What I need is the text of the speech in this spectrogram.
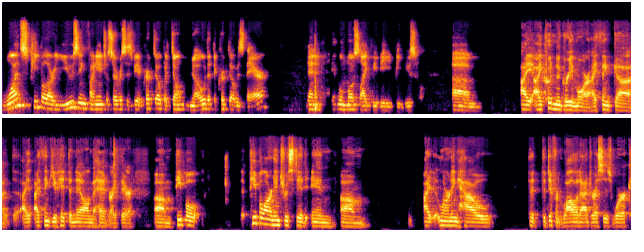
once people are using financial services via crypto but don't know that the crypto is there, then it, will most likely be, be useful. Um, I, I couldn't agree more. I think uh, I, I think you hit the nail on the head right there. Um, people people aren't interested in um, I, learning how the, the different wallet addresses work.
